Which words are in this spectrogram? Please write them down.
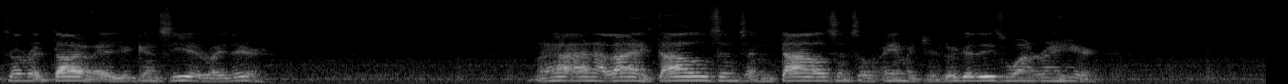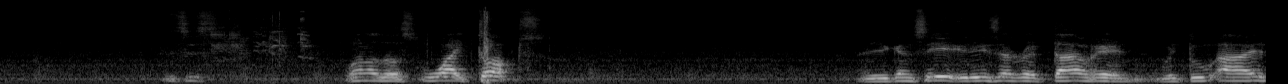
It's a reptile head, you can see it right there. I analyzed thousands and thousands of images. Look at this one right here. This is one of those white tops. And you can see it is a reptile head with two eyes,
